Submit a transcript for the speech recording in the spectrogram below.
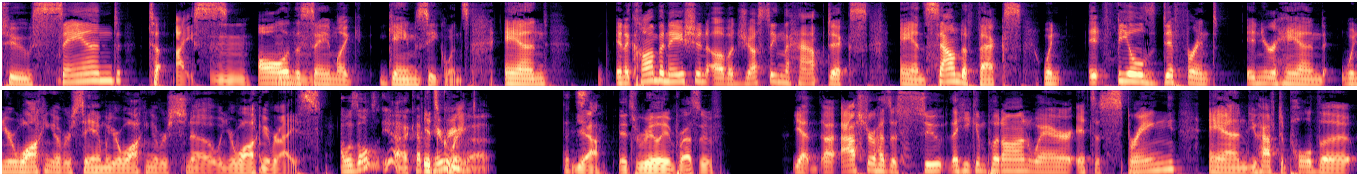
to sand to ice, Mm. all Mm-hmm. in the same like game sequence, and in a combination of adjusting the haptics and sound effects when it feels different in your hand when you're walking over sand, when you're walking over snow, when you're walking over ice. I was also yeah, I kept It's hearing great. that. That's, yeah, it's really impressive. Yeah, uh, Astro has a suit that he can put on where it's a spring and you have to pull the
